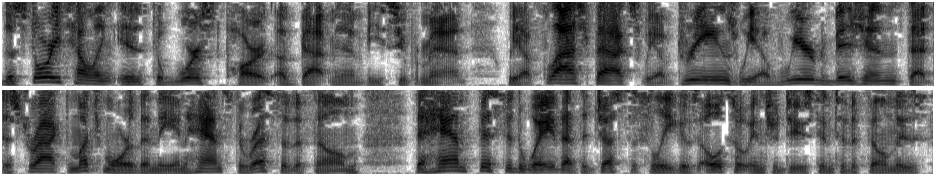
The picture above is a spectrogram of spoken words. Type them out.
The storytelling is the worst part of Batman v Superman. We have flashbacks, we have dreams, we have weird visions that distract much more than they enhance the rest of the film. The ham-fisted way that the Justice League is also introduced into the film is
